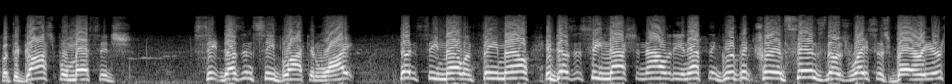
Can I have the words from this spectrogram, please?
But the gospel message doesn't see black and white, doesn't see male and female, it doesn't see nationality and ethnic group. It transcends those racist barriers,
